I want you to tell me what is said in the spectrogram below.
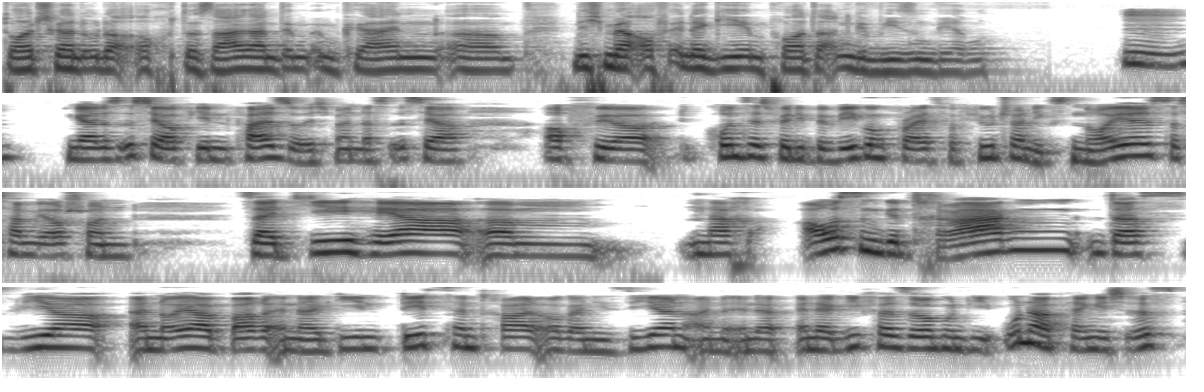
Deutschland oder auch das Saarland im, im Kleinen äh, nicht mehr auf Energieimporte angewiesen wären. Mhm. Ja, das ist ja auf jeden Fall so. Ich meine, das ist ja auch für grundsätzlich für die Bewegung Fridays for Future nichts Neues. Das haben wir auch schon seit jeher ähm, nach außen getragen, dass wir erneuerbare Energien dezentral organisieren, eine Ener Energieversorgung, die unabhängig ist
